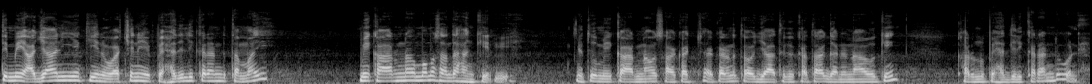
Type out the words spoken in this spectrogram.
ති මේ අජානීය කියන වචනය පැහැදිලි කරන්න තමයි මේ කාරණාව මම සඳහන් කිරුවේ. එතු මේ කාරණාව සාකච්ඡා කරන තව ජාතක කතා ගණනාවකින් කරුණු පැහැදිලි කරන්න ඕනෑ.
